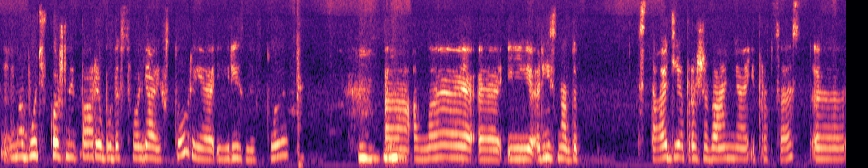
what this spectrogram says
Мабуть, в кожної пари буде своя історія і різний вплив, але е, і різна стадія проживання і процес е,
